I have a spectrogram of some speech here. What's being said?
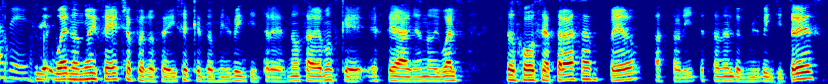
exacto. Hades. Sí, Bueno, no hay fecha, pero se dice que 2023, ¿no? Sabemos que este año, ¿no? Igual los juegos se atrasan, pero hasta ahorita están en el 2023.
